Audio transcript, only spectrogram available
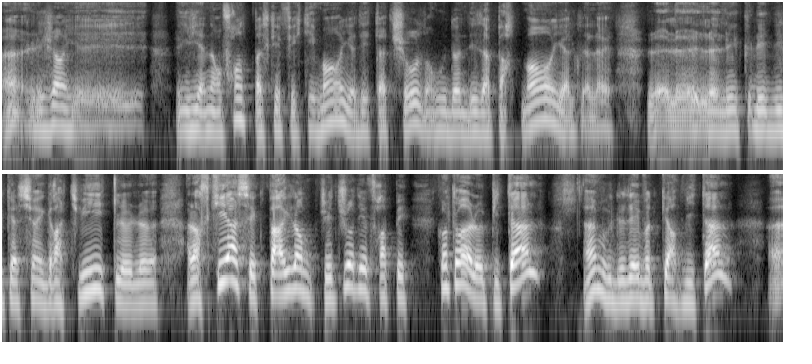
hein, les gens ils, viennent en France parce qu'effectivement il y a des tas de choses. On vous donne des appartements, l'éducation est gratuite. Le, Alors ce qu'il y a, c'est que par exemple, j'ai toujours été frappé. Quand on va à l'hôpital, hein, vous donnez votre carte vitale, euh,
